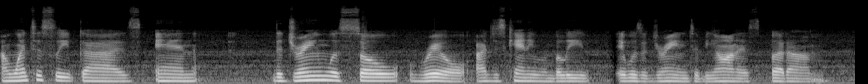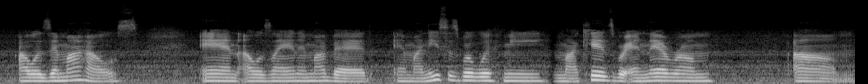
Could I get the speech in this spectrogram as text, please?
I went to sleep, guys, and the dream was so real. I just can't even believe it was a dream, to be honest. But, um, I was in my house and I was laying in my bed, and my nieces were with me. My kids were in their room. Um,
